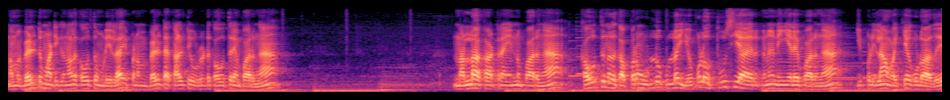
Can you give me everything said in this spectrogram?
நம்ம பெல்ட் மாட்டிக்கிறதுனால கவுத்த முடியல. இப்போ நம்ம பெல்ட்டை கழட்டி விட்டுட்டு கவுத்துறேன் பாருங்கள் நல்லா காட்டுறேன் இன்னும் பாருங்கள் கவுத்துனதுக்கப்புறம் உள்ளுக்குள்ளே எவ்வளோ தூசியாக இருக்குன்னு நீங்களே பாருங்கள் இப்படிலாம் வைக்கக்கூடாது.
